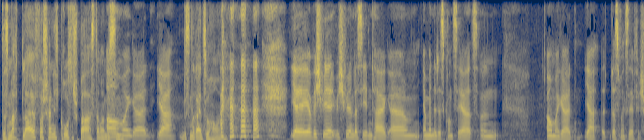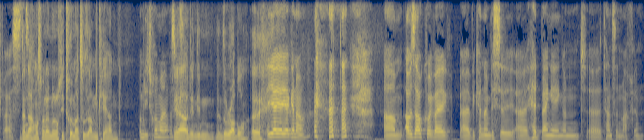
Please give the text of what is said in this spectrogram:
Das macht live wahrscheinlich großen Spaß, da mal ein bisschen, oh God. Ja. ein bisschen reinzuhauen. ja, ja, ja, wir spielen, wir spielen das jeden Tag ähm, am Ende des Konzerts und oh my God, ja, das macht sehr viel Spaß. Danach muss man dann nur noch die Trümmer zusammenkehren. Um die Trümmer? Was ja, den, den, the rubble. Äh. Ja, ja, ja, genau. um, aber es ist auch cool, weil äh, wir können ein bisschen äh, Headbanging und äh, Tanzen machen.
